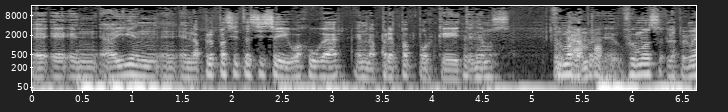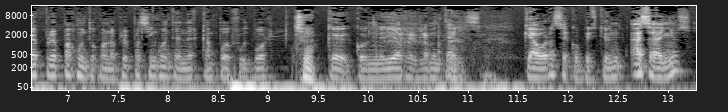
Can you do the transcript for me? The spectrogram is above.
Eh, eh, en, ahí en, en- en la prepa 7 sí se llegó a jugar en la prepa porque tenemos... Fuimos la, fuimos primera prepa junto con la prepa 5 en tener campo de fútbol Sí. que, con medidas reglamentarias, que ahora se convirtió en, hace años,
